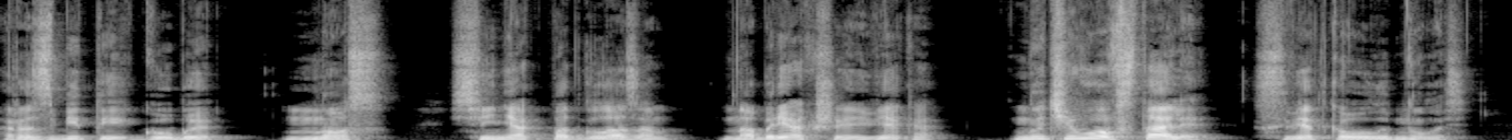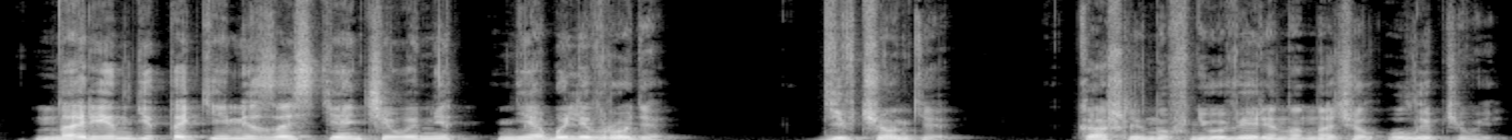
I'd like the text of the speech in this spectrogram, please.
Разбитые губы, нос, синяк под глазом, набрякшее века. «Ну чего встали?» Светка улыбнулась. «На ринге такими застенчивыми не были вроде». «Девчонки!» Кашлянув неуверенно начал улыбчивый.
